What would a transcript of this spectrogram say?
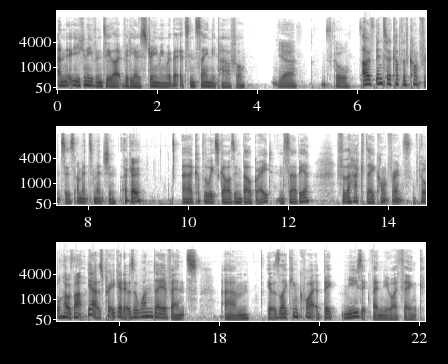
and you can even do like video streaming with it. It's insanely powerful. Yeah, it's cool. Oh, I've been to a couple of conferences. I meant to mention. Okay, uh, a couple of weeks ago, I was in Belgrade in Serbia for the Hackaday conference. Cool. How was that? Yeah, it was pretty good. It was a one day event. Um, it was like in quite a big music venue, I think.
